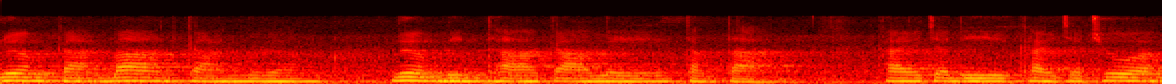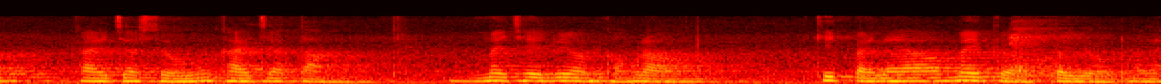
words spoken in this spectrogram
เรื่องการบ้านการเมือง เรื่องลินทากาเลต่างๆ ใครจะดีใครจะชั่ว ใครจะสูงใครจะต่ำไม่ใช่เรื่องของเรา คิดไปแล้วไม่เกิดประโยชน์อะไร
